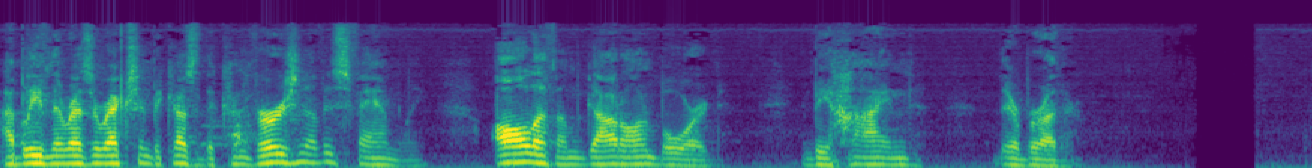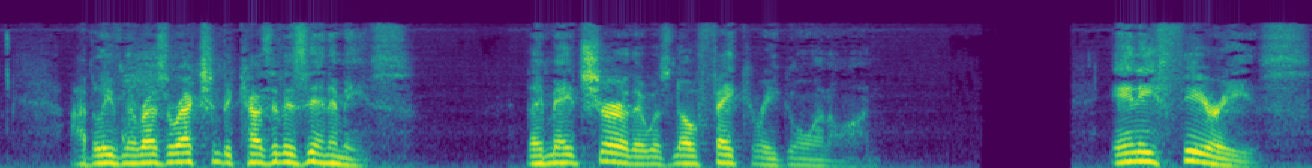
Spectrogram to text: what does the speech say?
I believe in the resurrection because of the conversion of his family. All of them got on board behind their brother. I believe in the resurrection because of his enemies. They made sure there was no fakery going on. Any theories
